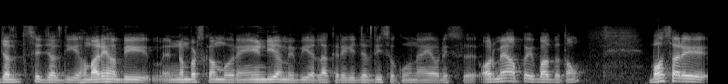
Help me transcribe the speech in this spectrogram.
जल्द से जल्दी हमारे यहाँ भी नंबर्स कम हो रहे हैं इंडिया में भी अल्लाह करे कि जल्दी सुकून आए और इस और मैं आपको एक बात बताऊँ बहुत सारे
